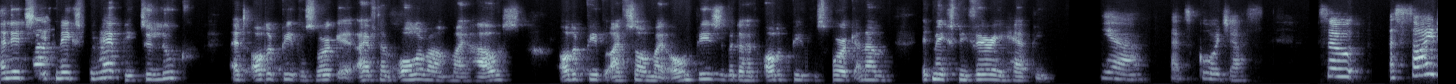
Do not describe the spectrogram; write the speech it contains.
and it's it makes me happy to look at other people's work. I have them all around my house. Other people, I've saw my own pieces, but I have other people's work, and I'm it makes me very happy. Yeah, that's gorgeous. So, aside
